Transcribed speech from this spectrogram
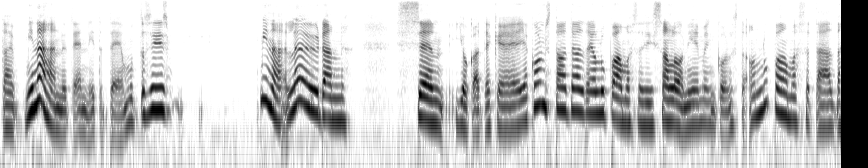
Tai minähän nyt en niitä tee, mutta siis minä löydän sen, joka tekee. Ja Konsta on täältä jo lupaamassa, siis Saloniemen Konsta on lupaamassa täältä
